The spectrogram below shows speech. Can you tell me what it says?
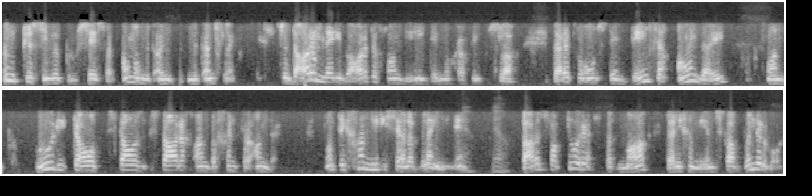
inklusiewe proses wat almal moet moet insluit. So daarom lê die waarde van hierdie demografie verslag dat dit vir ons tendense aandui van hoe die taal stadig aan begin verander. Want dit gaan nie dieselfde bly nie, né? Ja. Ja. Daar is faktore wat maak dat die gemeenskap minder word.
